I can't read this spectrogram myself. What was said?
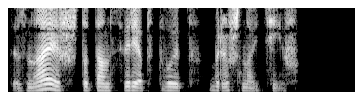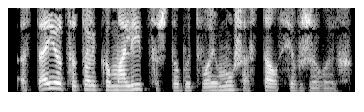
Ты знаешь, что там свирепствует брюшной тиф? Остается только молиться, чтобы твой муж остался в живых.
